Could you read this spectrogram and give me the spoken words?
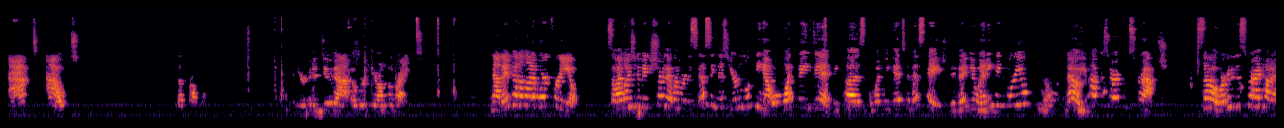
act out the problem. And you're going to do that over here on the right. Now they've done a lot of work for you. So I want you to make sure that when we're discussing this, you're looking at what they did. Because when we get to this page, did they do anything for you? No. No, you have to start from scratch. So we're going to describe how to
